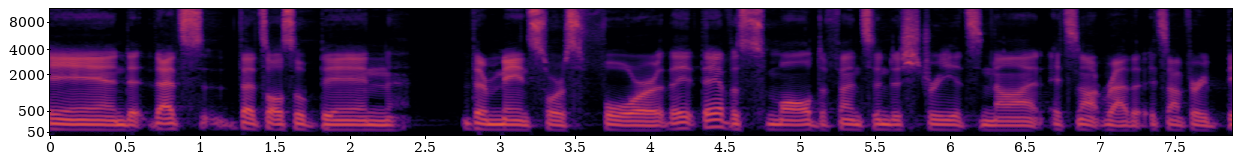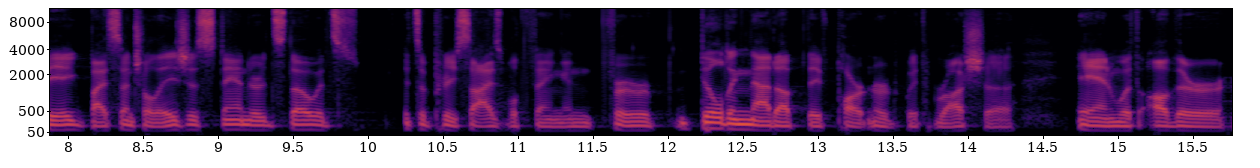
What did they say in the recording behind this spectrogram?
and that's that's also been their main source for. They they have a small defense industry. It's not it's not rather it's not very big by Central Asia standards, though. It's it's a pretty sizable thing, and for building that up, they've partnered with Russia and with other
